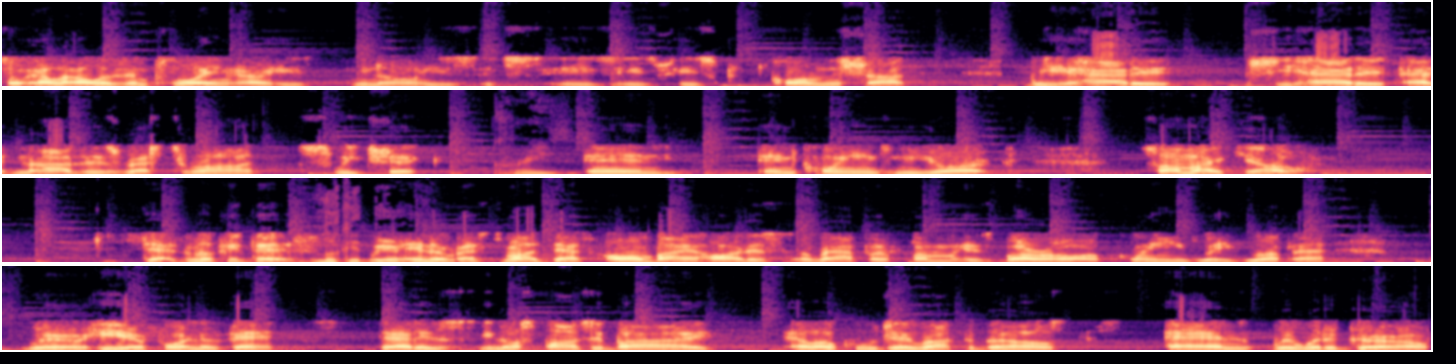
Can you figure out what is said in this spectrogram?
So LL is employing her. He's you know he's it's, he's he's he's calling the shot. We had it. She had it at Nas's restaurant, Sweet Chick, crazy in in Queens, New York. So I'm like, yo, look at this. Look at We're that. in a restaurant that's owned by an artist, a rapper from his borough of Queens, where he grew up at. We're here for an event that is, you know, sponsored by LL Cool J, Rock the Bells, and we're with a girl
